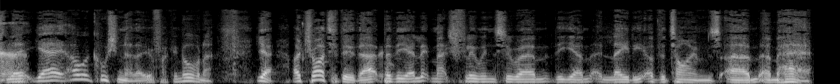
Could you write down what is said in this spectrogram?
is lit? Yeah. Oh, of course you know that. You're a fucking northerner. Yeah, I tried to do that, but the uh, lit match flew into um, the um, lady of the times um, um, hair,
